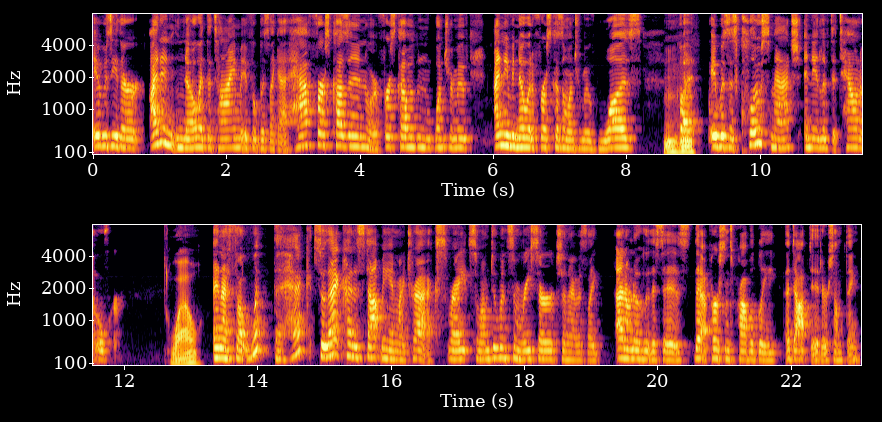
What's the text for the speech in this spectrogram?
It was either, I didn't know at the time if it was like a half first cousin or a first cousin once removed. I didn't even know what a first cousin once removed was, Mhm. but it was this close match and they lived a town over. wow. And I thought, what the heck? So that kind of stopped me in my tracks, right? So I'm doing some research and I was like, I don't know who this is. That person's probably adopted or something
